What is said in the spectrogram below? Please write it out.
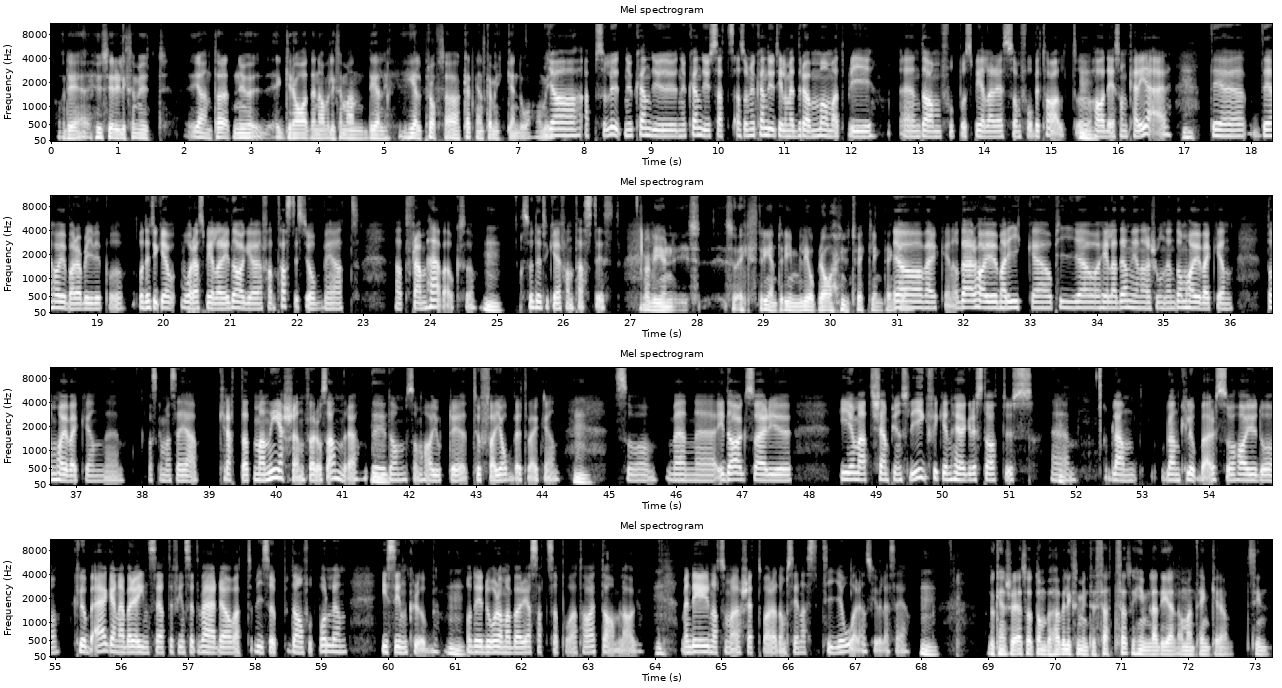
Och det, hur ser det liksom ut? Jag antar att nu graden av liksom andel helproffs har ökat ganska mycket ändå. Vi, Ja, absolut. Nu kan du, ju- nu kan du ju satsa, alltså nu kan du till och med drömma om att bli en damfotbollsspelare som får betalt och Mm. ha det som karriär. Mm. Det, det har ju bara blivit på, och det tycker jag våra spelare idag gör ett fantastiskt jobb med att, att framhäva också. Mm. Så det tycker jag är fantastiskt. Och det är ju en så extremt rimlig och bra utveckling, tänker jag. Ja, verkligen. Och där har ju Marika och Pia och hela den generationen, de har ju verkligen, de har ju verkligen, eh, vad ska man säga, krattat manegen för oss andra. Det är Mm. de som har gjort det tuffa jobbet verkligen. Mm. Så, men eh, idag så är det ju, i och med att Champions League fick en högre status eh, bland, bland klubbar så har ju då klubbägarna börjat inse att det finns ett värde av att visa upp damfotbollen i sin klubb. Mm. Och det är då de har börjat satsa på att ha ett damlag. Mm. Men det är ju något som har skett bara de senaste tio åren skulle jag vilja säga. Mm. Då kanske det är så att de behöver liksom inte satsa så himla del om man tänker av sin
